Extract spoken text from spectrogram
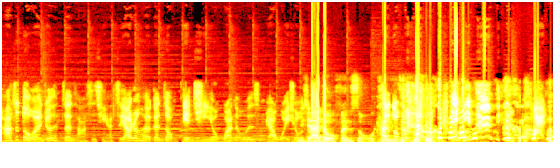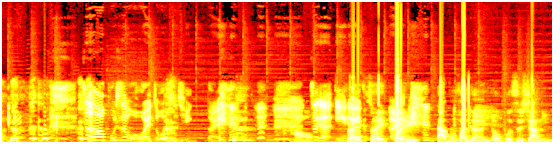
啊，这对我而言就是很正常的事情啊。只要任何跟这种电器有关的，或者什么要维修的，你现在对我分手，我看你怎都么。你很烦，这都不是我会做的事情。对，好，这个一律所以所以对对于大部分的人都不是像你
